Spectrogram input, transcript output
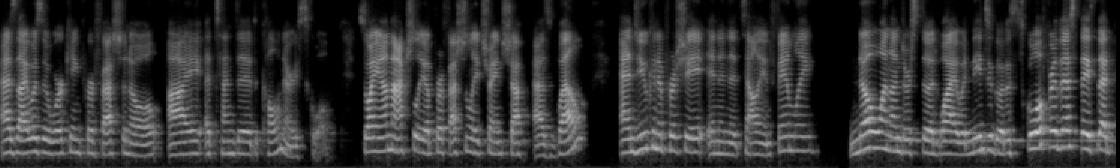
as I was a working professional, I attended culinary school. So I am actually a professionally trained chef as well. And you can appreciate in an Italian family, no one understood why I would need to go to school for this. They said,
